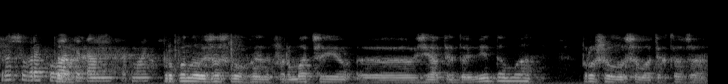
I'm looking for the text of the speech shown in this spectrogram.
Прошу врахувати Так. дану інформацію. Пропоную заслугу інформацію е, взяти до відома. Прошу голосувати. Хто за?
